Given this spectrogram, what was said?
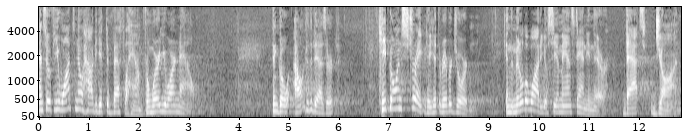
And so if you want to know how to get to Bethlehem from where you are now, then go out into the desert, keep going straight until you hit the River Jordan. In the middle of the water, you'll see a man standing there. That's John.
